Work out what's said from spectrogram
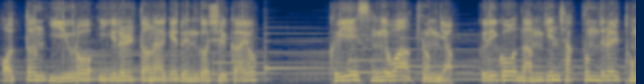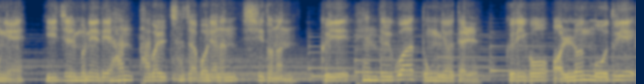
어떤 이유로 이 길을 떠나게 된 것일까요? 그의 생애와 경력, 그리고 남긴 작품들을 통해 이 질문에 대한 답을 찾아보려는 시도는 그의 팬들과 동료들, 그리고 언론 모두의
